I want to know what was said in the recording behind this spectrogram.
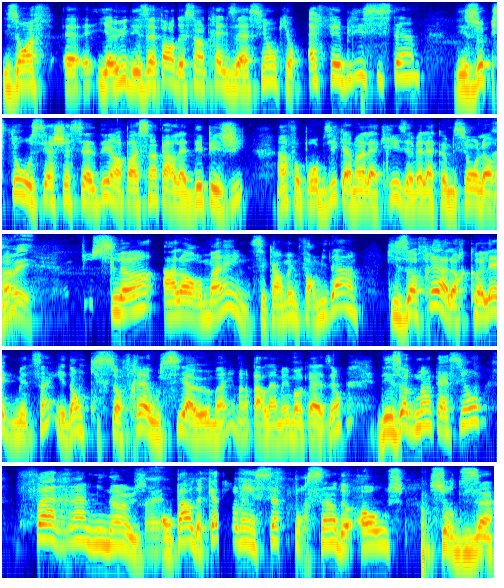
Ils ont, aff- euh, il y a eu des efforts de centralisation qui ont affaibli le système, des hôpitaux au CHSLD en passant par la DPJ. Il ne faut pas oublier qu'avant la crise, il y avait la commission Laurent. Ah oui. Tout cela, alors même, c'est quand même formidable, qu'ils offraient à leurs collègues médecins et donc qui s'offraient aussi à eux-mêmes, hein, par la même occasion, des augmentations faramineuse. Ouais. On parle de 87% de hausse sur 10 ans.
